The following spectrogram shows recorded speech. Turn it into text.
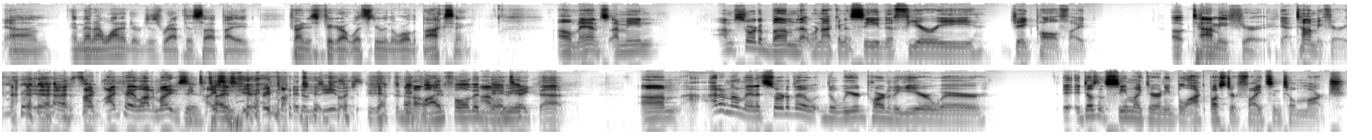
Yeah. Um, and then I wanted to just wrap this up by trying to figure out what's new in the world of boxing. Oh man, I mean, I'm sort of bummed that we're not going to see the Fury Jake Paul fight. Oh, Tommy Fury. Yeah, Tommy Fury. I'd, I'd pay a lot of money to see Tyson Fury fight him. Jesus, you have to be Oh, blindfolded. I maybe. will take that. Um, I I don't know, man. It's sort of the the weird part of the year where it, it doesn't seem like there are any blockbuster fights until March.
